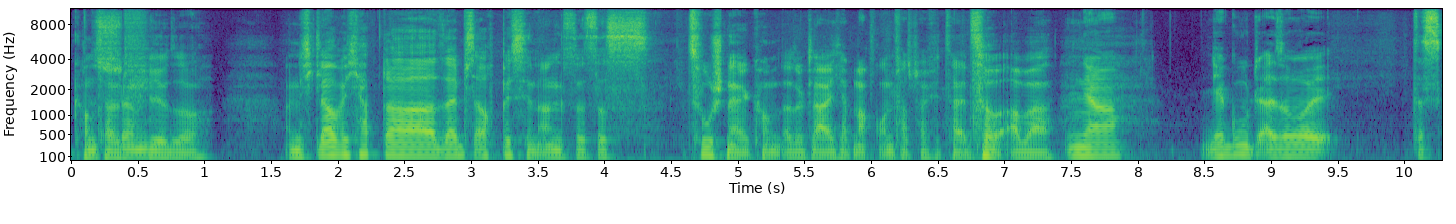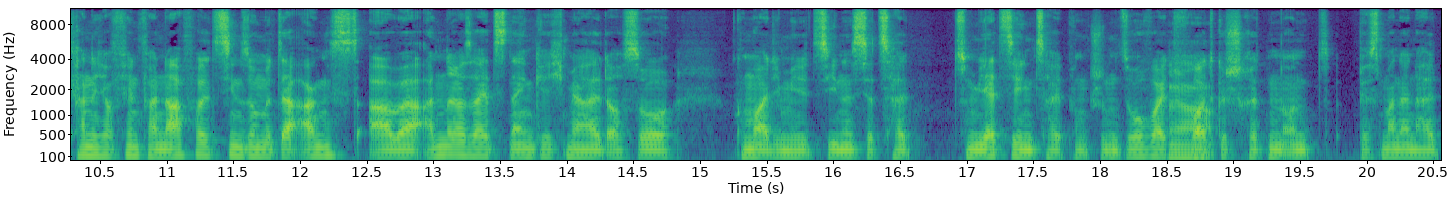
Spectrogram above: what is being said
kommt halt stimmt. viel so. Und ich glaube, ich habe da selbst auch ein bisschen Angst, dass das zu schnell kommt. Also klar, ich habe noch unfassbar viel Zeit so, aber Ja, ja gut, also das kann ich auf jeden Fall nachvollziehen, so mit der Angst, aber andererseits denke ich mir halt auch so, guck mal, die Medizin ist jetzt halt zum jetzigen Zeitpunkt schon so weit Ja. fortgeschritten und bis man dann halt,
